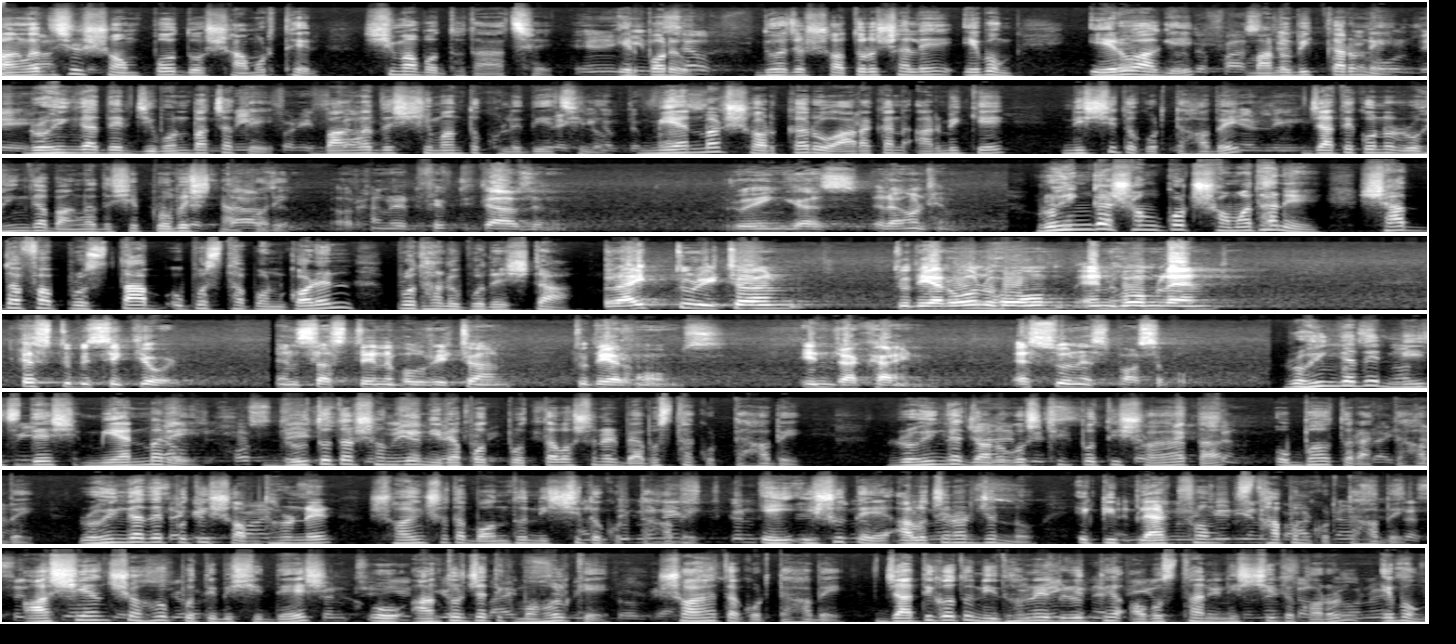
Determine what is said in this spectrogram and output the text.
বাংলাদেশের সম্পদ ও সামর্থ্যের সীমাবদ্ধতা আছে। এরপরেও দু সালে এবং এরও আগে মানবিক কারণে রোহিঙ্গাদের জীবন বাঁচাতে বাংলাদেশ সীমান্ত খুলে দিয়েছিল। মিয়ানমার সরকার ও আরাকান আর্মিকে নিশ্চিত করতে হবে যাতে কোনো রোহিঙ্গা বাংলাদেশে প্রবেশ না করে। 100,000 or 150,000 Rohingyas around him. Rohingya সংকট সমাধানে সাত দফা প্রস্তাব উপস্থাপন করেন প্রধান উপদেষ্টা। Right to return to their own home and homeland has to be secured and sustainable return to their homes in Rakhine as soon as possible. রোহিঙ্গাদের নিজ দেশ মিয়ানমারে দ্রুততার সঙ্গে নিরাপদ প্রত্যাবাসনের ব্যবস্থা করতে হবে। রোহিঙ্গা জনগোষ্ঠীর প্রতি সহায়তা অব্যাহত রাখতে হবে। রোহিঙ্গাদের প্রতি সব ধরনের সহিংসতা বন্ধ নিশ্চিত করতে হবে। এই ইস্যুতে আলোচনার জন্য একটি প্ল্যাটফর্ম স্থাপন করতে হবে। আসিয়ান সহ প্রতিবেশী দেশ ও আন্তর্জাতিক মহলকে সহায়তা করতে হবে। জাতিগত নিধনের বিরুদ্ধে অবস্থান নিশ্চিতকরণ এবং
